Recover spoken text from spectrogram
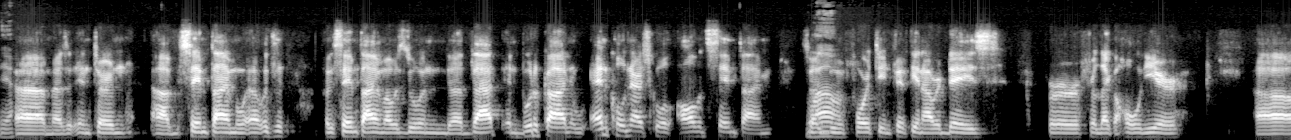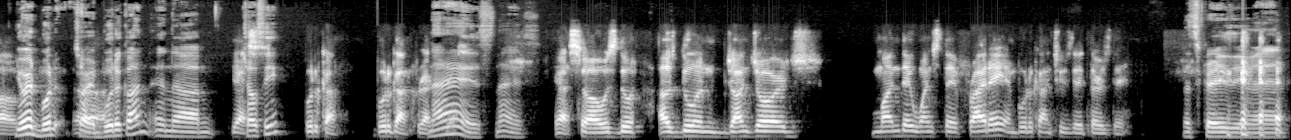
Yeah. um, as an intern. Uh, the same time, uh, the, at the same time, I was doing uh, that in Buddakan and culinary school all at the same time. So I Wow. was doing 14, 15 hour days for for like a whole year. Uh, You're at Bud- sorry, uh, Buddakan in um, yes, Chelsea. Buddakan, Buddakan, correct? yes. Nice, nice. Yeah, so I was doing I was doing Jean-Georges Monday, Wednesday, Friday, and Buddakan Tuesday, Thursday. That's crazy, man.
